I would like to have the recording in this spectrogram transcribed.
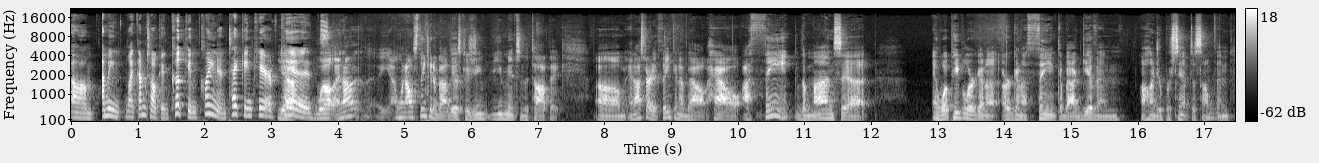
um, I mean, like I'm talking cooking, cleaning, taking care of kids. Well, and I when I was thinking about this because you you mentioned the topic, um, and I started thinking about how I think the mindset and what people are gonna are gonna think about giving hundred percent to something. Mm-hmm.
